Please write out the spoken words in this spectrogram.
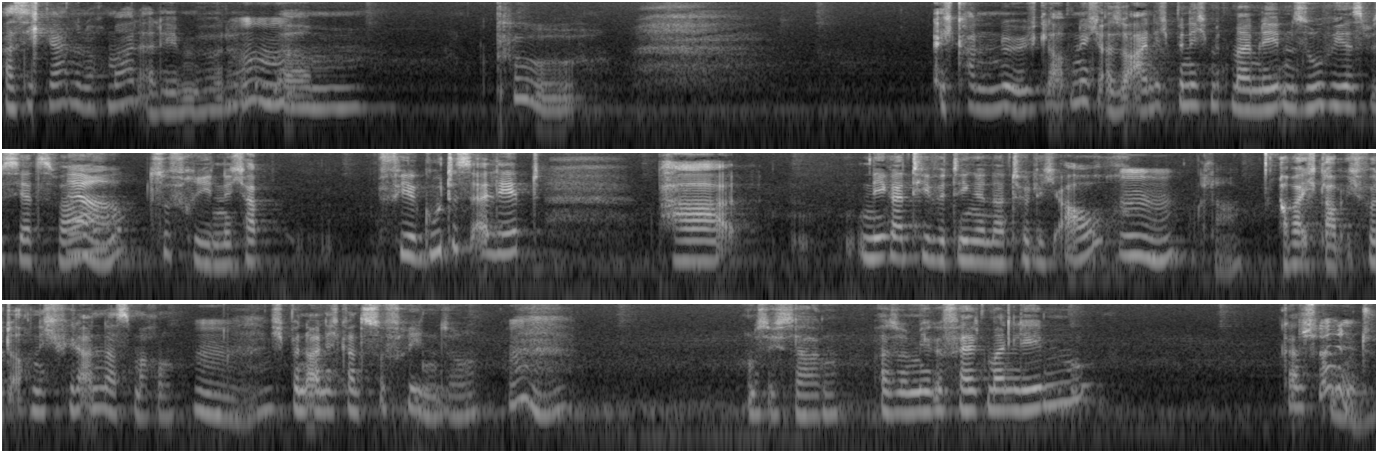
Was ich gerne nochmal erleben würde? Mhm. Ähm, puh. Ich kann, nö, ich glaube nicht. Also eigentlich bin ich mit meinem Leben so, wie es bis jetzt war, ja. zufrieden. Ich habe viel Gutes erlebt, ein paar negative Dinge natürlich auch. Mhm, klar. Aber ich glaube, ich würde auch nicht viel anders machen. Ich bin eigentlich ganz zufrieden so. Muss ich sagen. Also mir gefällt mein Leben ganz Schön. gut.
